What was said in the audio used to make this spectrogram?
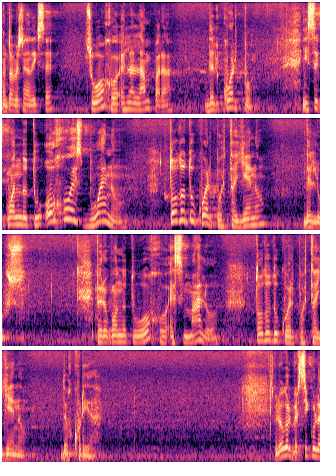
Otra persona dice, su ojo es la lámpara del cuerpo. Dice, cuando tu ojo es bueno, todo tu cuerpo está lleno luz. Pero cuando tu ojo es malo, todo tu cuerpo está lleno de oscuridad. Luego el versículo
